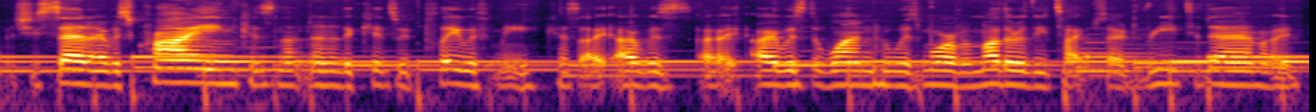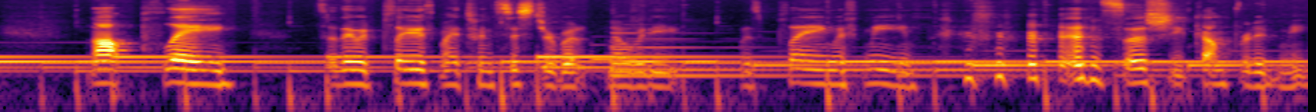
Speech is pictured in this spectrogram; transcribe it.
but she said I was crying because none of the kids would play with me because I, I was I, I was the one who was more of a motherly type. So I'd read to them, I'd not play. So they would play with my twin sister, but nobody was playing with me. and so she comforted me.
